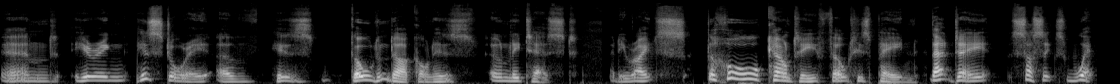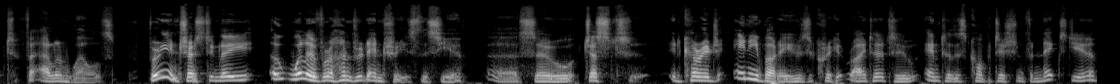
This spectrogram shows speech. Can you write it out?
and hearing his story of his golden duck on his only test. And he writes The whole county felt his pain. That day, Sussex wept for Alan Wells. Very interestingly, uh, well over a hundred entries this year. Uh, so just encourage anybody who's a cricket writer to enter this competition for next year.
